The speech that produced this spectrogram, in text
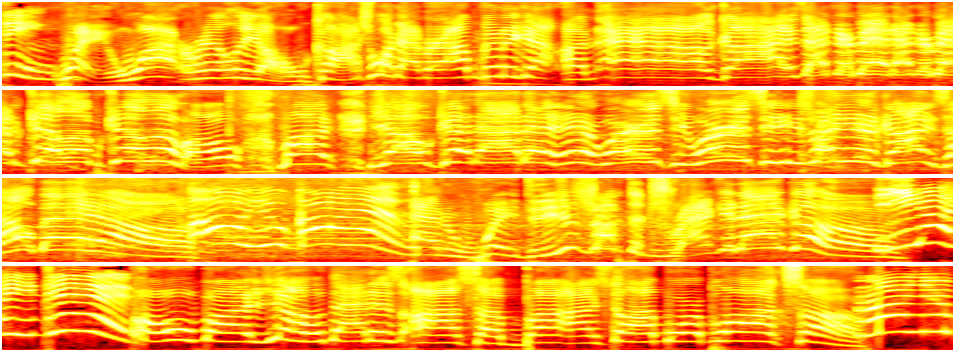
nothing. wait, what? Really? Oh gosh, whatever. I'm gonna get an L, guys. Enderman, Enderman, kill him, kill him. Oh my, yo, get out of here. Where is he? Where is he? He's right here, guys. Help me. Uh. Oh, you got him. And wait, did he just drop the dragon egg? Uh? Yeah, he did. Oh my, yo, that is awesome. But I still have more blocks. Uh. Mine your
